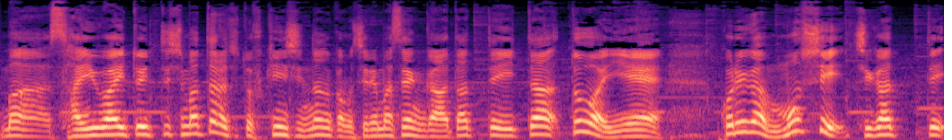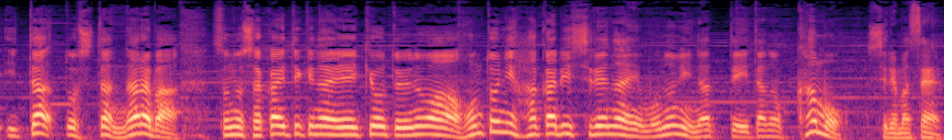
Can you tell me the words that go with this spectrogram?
まあ幸いと言ってしまったらちょっと不謹慎なのかもしれませんが当たっていたとはいえこれがもし違っていたとしたならばその社会的な影響というのは本当に計り知れないものになっていたのかもしれません。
